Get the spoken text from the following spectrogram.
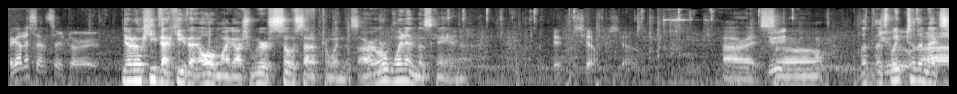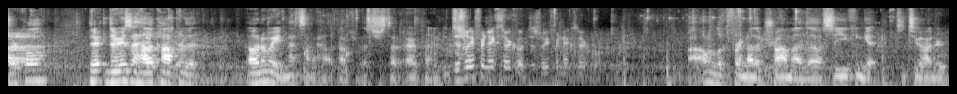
I got a sensor dart. No, no, keep that, keep that. Oh my gosh, we're so set up to win this. All right, we're winning this game. Yeah, for sure, for sure. All right, You- so let, us you, wait till the next uh, circle. There, there is a helicopter that. Oh no, wait, that's not a helicopter. That's just an airplane. Just wait for next circle. Just wait for next circle. I want to look for another trauma though, so you can get to 200.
